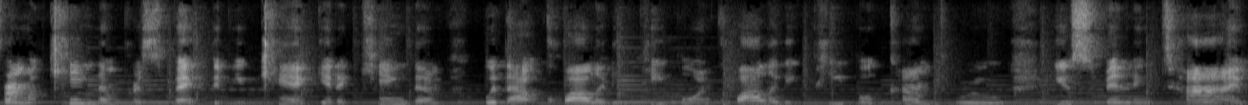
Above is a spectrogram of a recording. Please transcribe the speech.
From a kingdom perspective, you can't get a kingdom without quality people, and quality people come through you spending time.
